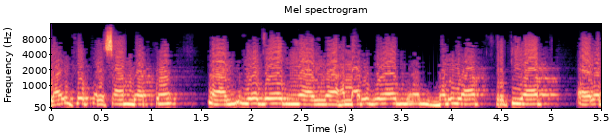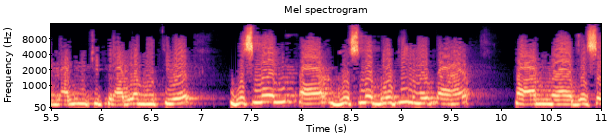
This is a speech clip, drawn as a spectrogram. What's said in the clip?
लाइफ में परेशान रहते हैं। ये जो हमारी जो है बड़ी आँख छोटी आँख और एब्डामिन की प्रॉब्लम होती है, जिसमें जिसमें ब्लोटिंग होता है। जैसे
